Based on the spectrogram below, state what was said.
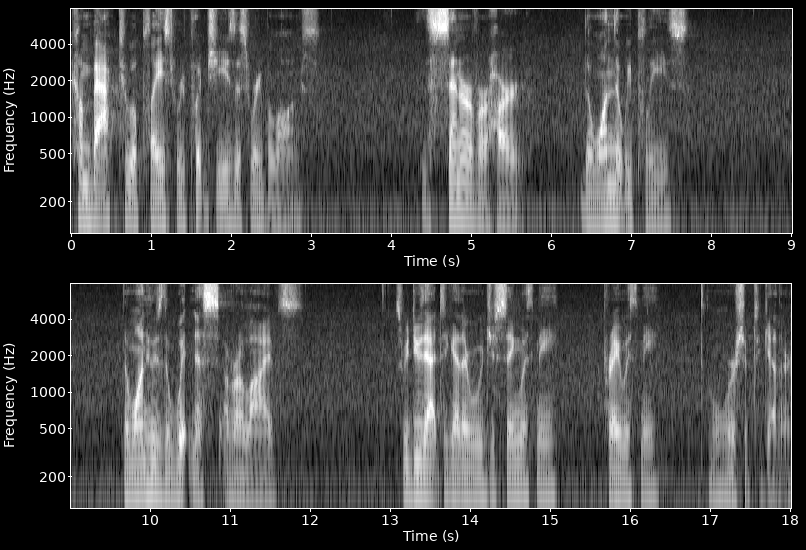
come back to a place where we put Jesus where He belongs? The center of our heart the one that we please, the one who's the witness of our lives. As we do that together, would you sing with me, pray with me, and we'll worship together?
